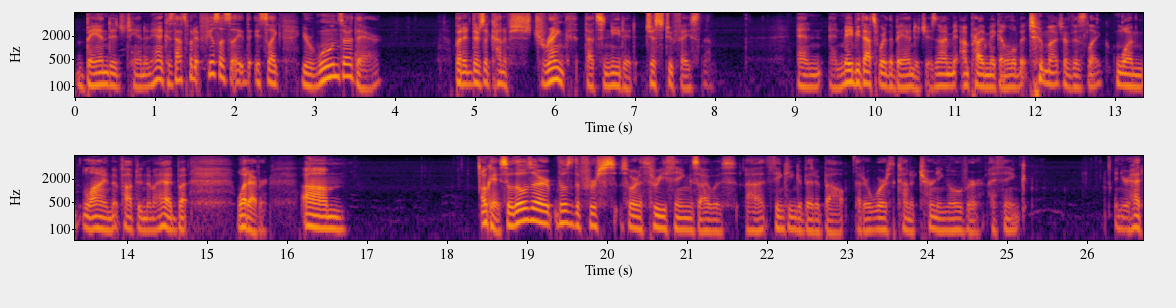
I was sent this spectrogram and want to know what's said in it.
Bandaged hand in hand, because that's what it feels like. It's like your wounds are there but it, there's a kind of strength that's needed just to face them. And, and maybe that's where the bandage is. And I'm, I'm probably making a little bit too much of this like one line that popped into my head, but whatever. Um, okay, so those are those are the first sort of three things I was uh, thinking a bit about that are worth kind of turning over. I think in your head.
